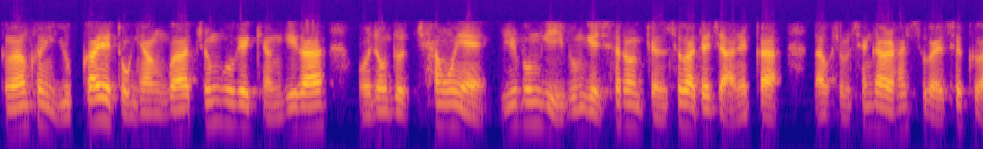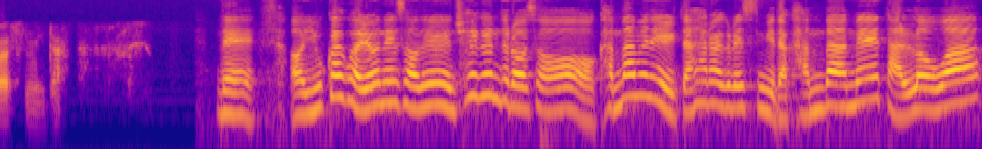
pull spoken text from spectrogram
그만큼 유가의 동향과 중국의 경기가 어느 정도 향후에 1분기, 2분기에 새로운 변수가 되지 않을까라고 좀 생각을 할 수가 있을 것 같습니다. 네, 어, 유가 관련해서는 최근 들어서 간밤에는 일단 하락을 했습니다. 간밤에 달러와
